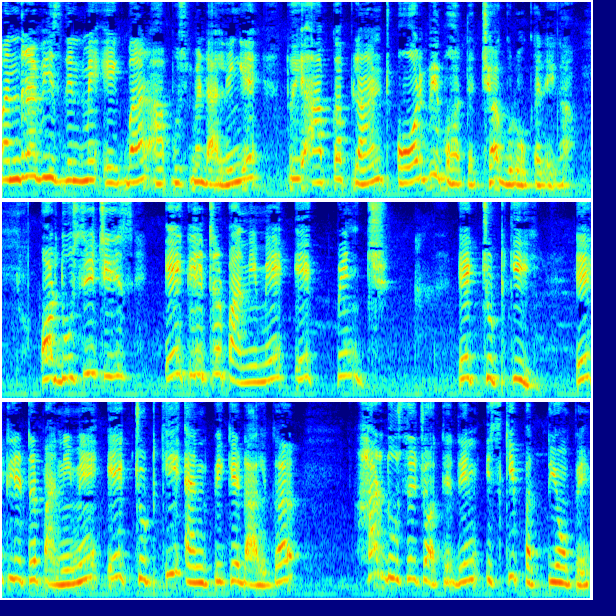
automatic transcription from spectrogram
पंद्रह बीस दिन में एक बार आप उसमें डालेंगे तो ये आपका प्लांट और भी बहुत अच्छा ग्रो करेगा। और दूसरी चीज़, एक लीटर पानी में एक पिंच एक चुटकी, एक लीटर पानी में एक चुटकी एनपीके डालकर हर दूसरे चौथे दिन इसकी पत्तियों पे।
